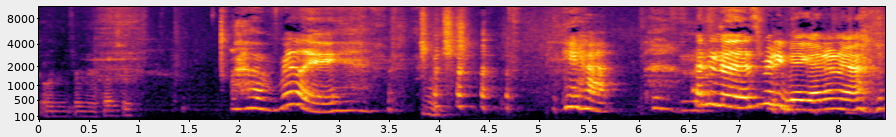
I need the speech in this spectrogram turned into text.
Going from your pussy. Oh, really? yeah. I don't know. That's pretty big. I don't know.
